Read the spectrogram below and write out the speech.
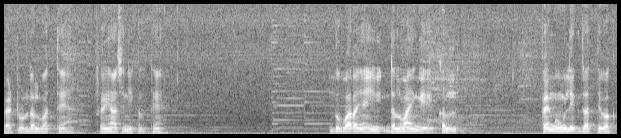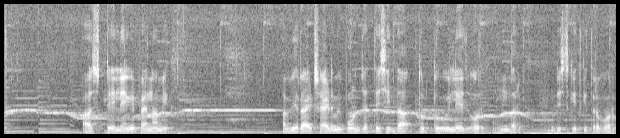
पेट्रोल डलवाते हैं, फिर यहाँ से निकलते हैं। दोबारा यहीं डलवाएँगे। कल पेंगोंग लेक जाते वक्त आज स्टे लेंगे पैनामिक। अब ये राइट साइड में पहुँच जाते सीधा तुर्तु विलेज और हुंदर डिस्कित की तरफ़ और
